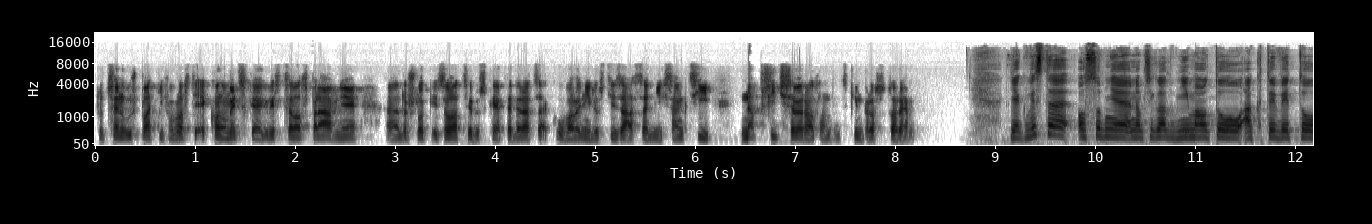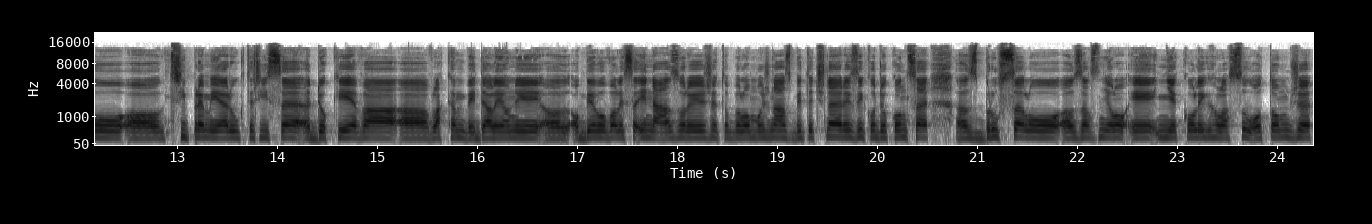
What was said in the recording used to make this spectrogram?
tu cenu už platí v oblasti ekonomické, kdy zcela správně eh, došlo k izolaci Ruské federace a k uvalení dosti zásadních sankcí napříč severoatlantickým prostorem. Jak vy jste osobně například vnímal tu aktivitu tří premiérů, kteří se do Kijeva vlakem vydali? Oni objevovali se i názory, že to bylo možná zbytečné riziko. Dokonce z Bruselu zaznělo i několik hlasů o tom, že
